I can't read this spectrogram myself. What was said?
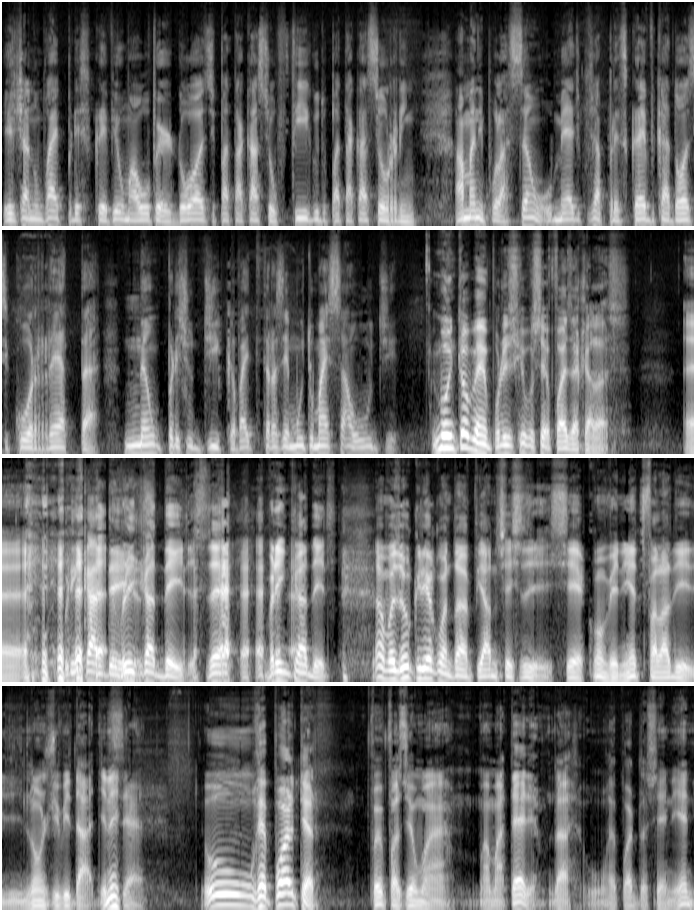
ele já não vai prescrever uma overdose para atacar seu fígado, para atacar seu rim. A manipulação, o médico já prescreve com a dose correta, não prejudica, vai te trazer muito mais saúde. Muito bem, por isso que você faz aquelas. É... Brincadeiras. Brincadeiras, né? Brincadeiras. Não, mas eu queria contar uma piada, não sei se, se é conveniente falar de longevidade, né? Certo. Um repórter foi fazer uma, uma matéria, um repórter da CNN,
